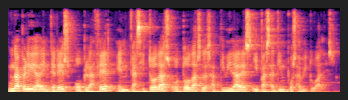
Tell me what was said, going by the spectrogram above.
una pérdida de interés o placer en casi todas o todas las actividades y pasatiempos habituales.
